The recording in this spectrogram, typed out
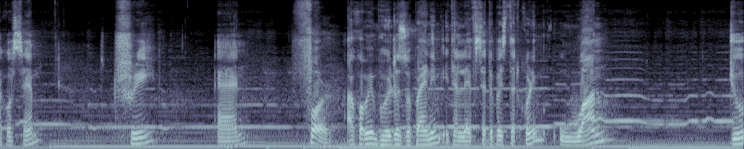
আকৌ ছেম থ্ৰী এণ্ড ফ'ৰ আকৌ আমি ভৰিটো জপাই নিম এতিয়া লেফ্ট ছাইডৰ পৰা ষ্টাৰ্ট কৰিম। One two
